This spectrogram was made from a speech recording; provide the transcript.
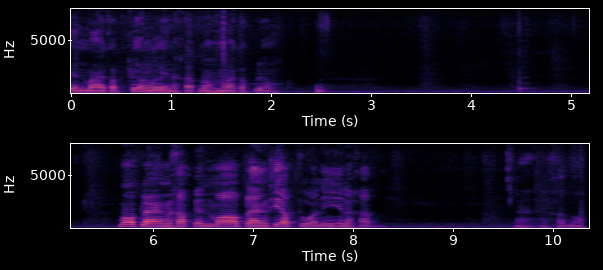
เป็นมากับเครื่องเลยนะครับเนาะมากับเครื่อง หม้อแปลงนะครับ เป็นหม้อแปลงเทียบตัวนี้นะครับอ่านะครับเนาะ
